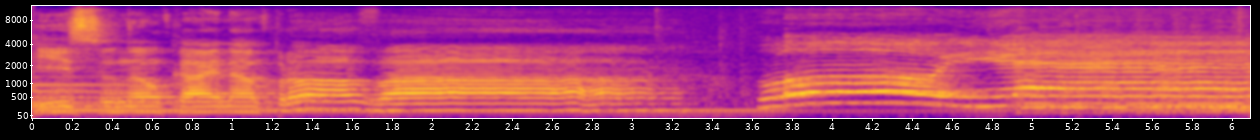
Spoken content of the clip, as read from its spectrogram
Isso não cai na prova. Oh, yeah!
